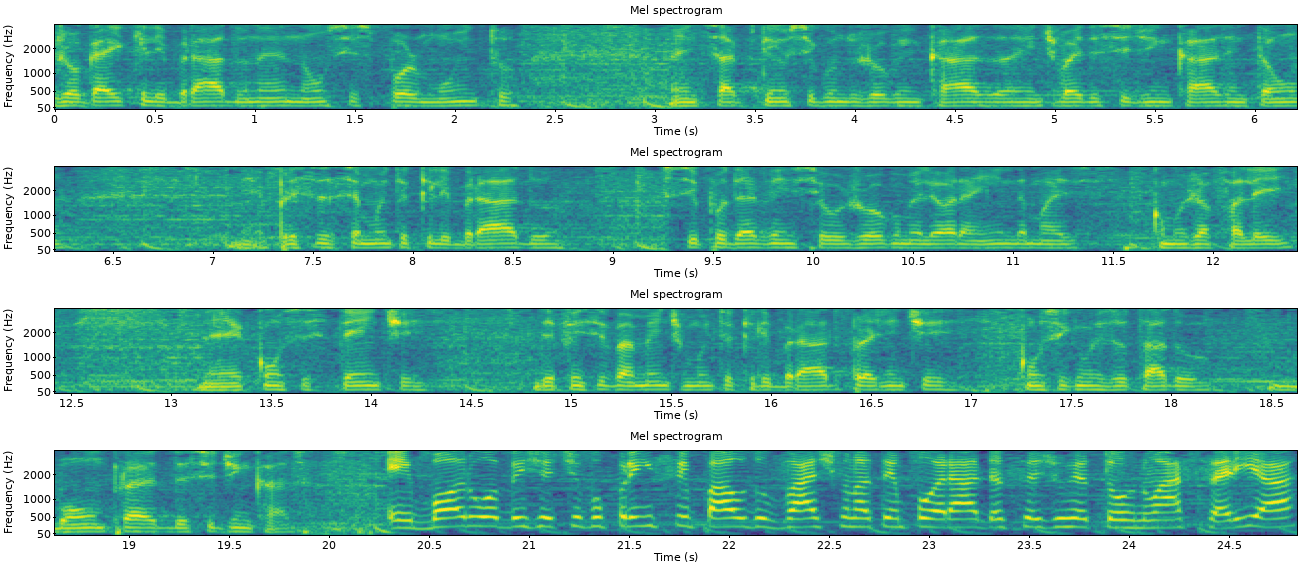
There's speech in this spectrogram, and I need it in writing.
jogar equilibrado, né? Não se expor muito. A gente sabe que tem o segundo jogo em casa, a gente vai decidir em casa, então é, precisa ser muito equilibrado. Se puder vencer o jogo, melhor ainda, mas como eu já falei, é consistente, defensivamente muito equilibrado para a gente conseguir um resultado bom para decidir em casa. Embora o objetivo principal do Vasco na temporada seja o retorno à Série A,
